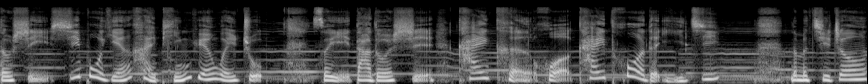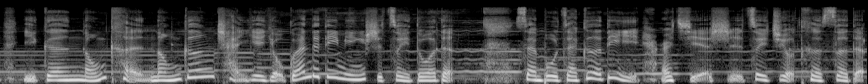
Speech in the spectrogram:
都是以西部沿海平原为主，所以大多是开垦或开拓的遗迹。那么，其中以跟农垦、农耕产业有关的地名是最多的，散布在各地，而且是最具有特色的。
